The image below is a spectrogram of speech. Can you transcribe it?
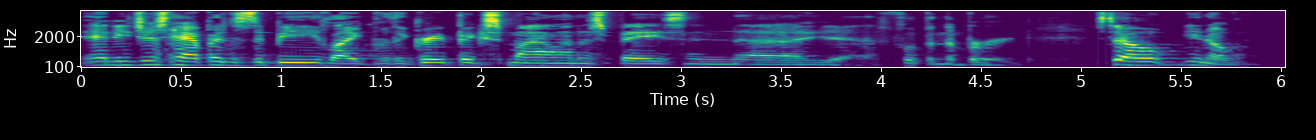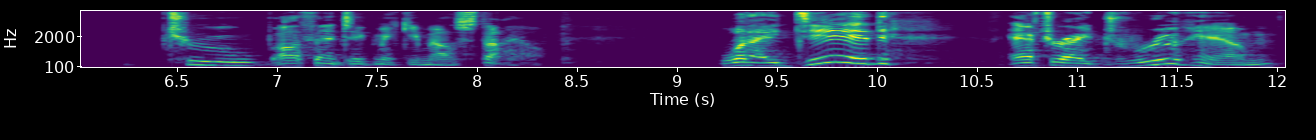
And he just happens to be like with a great big smile on his face and uh, yeah flipping the bird. So you know true authentic mickey mouse style. What i did after i drew him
